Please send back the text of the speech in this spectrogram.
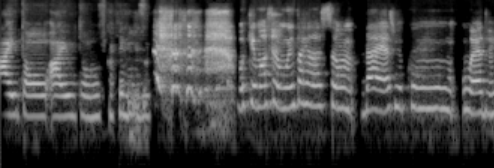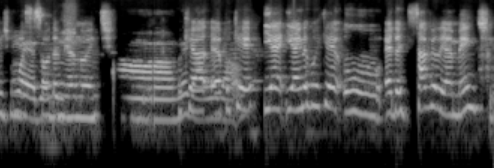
Ah, então, ah, eu então vou ficar feliz. Porque mostra muito a relação da Esme com o Edward nesse Sol da Edward. Meia-Noite. Ah, Porque legal, é legal. porque e, é- e ainda porque o Edward sabe ler a mente,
